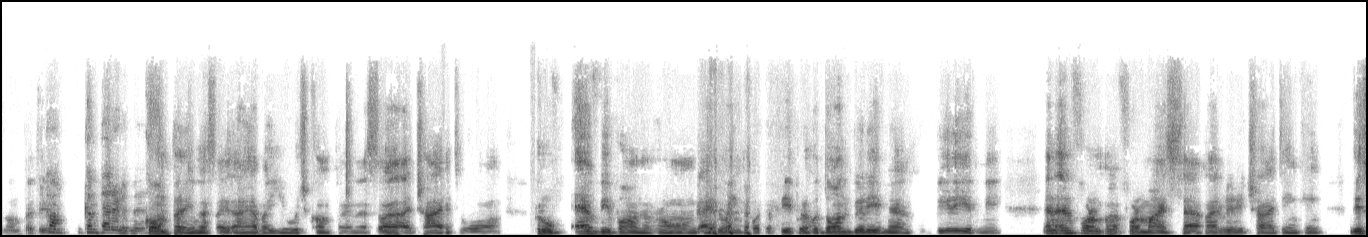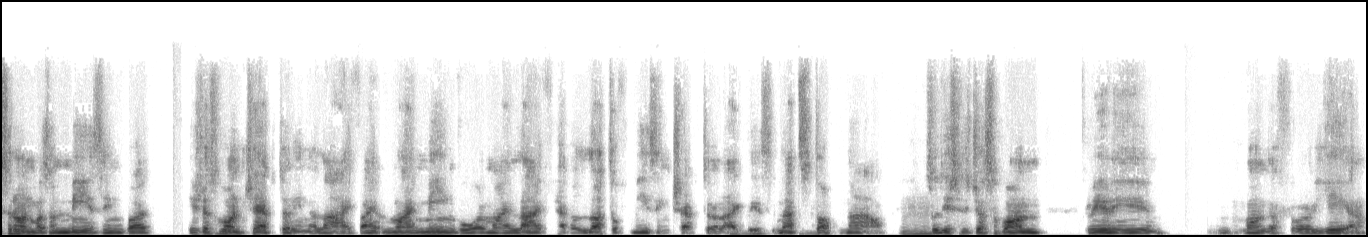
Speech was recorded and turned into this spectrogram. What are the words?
competitive Com- competitiveness. Competitiveness. I, I, have a huge competitiveness, so I, I try to uh, prove everyone wrong. I do it for the people who don't believe me and who believe me, and and for uh, for myself, I really try thinking this run was amazing, but it's just one chapter in a life. I, my main goal, my life, have a lot of amazing chapter like this, not mm-hmm. stop now. Mm-hmm. So this is just one really wonderful year.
